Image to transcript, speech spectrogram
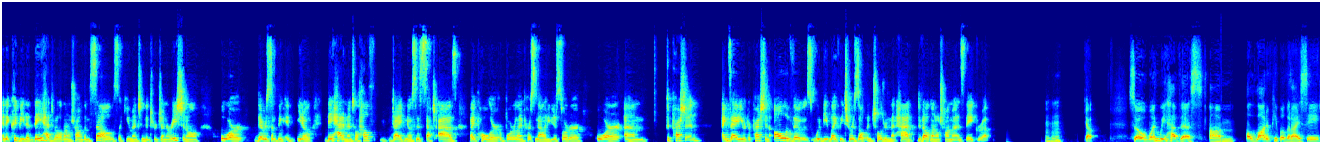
And it could be that they had developmental trauma themselves, like you mentioned intergenerational, or there was something you know they had a mental health diagnosis such as bipolar or borderline personality disorder or um, depression anxiety or depression. All of those would be likely to result in children that had developmental trauma as they grew up. Mm-hmm. yep. So when we have this um, a lot of people that I see,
